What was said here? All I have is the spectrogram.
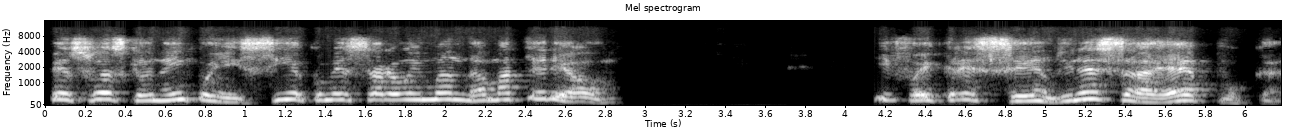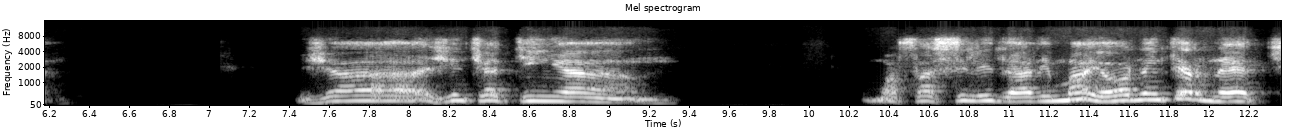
Pessoas que eu nem conhecia começaram a me mandar material. E foi crescendo. E nessa época, já a gente já tinha uma facilidade maior na internet.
